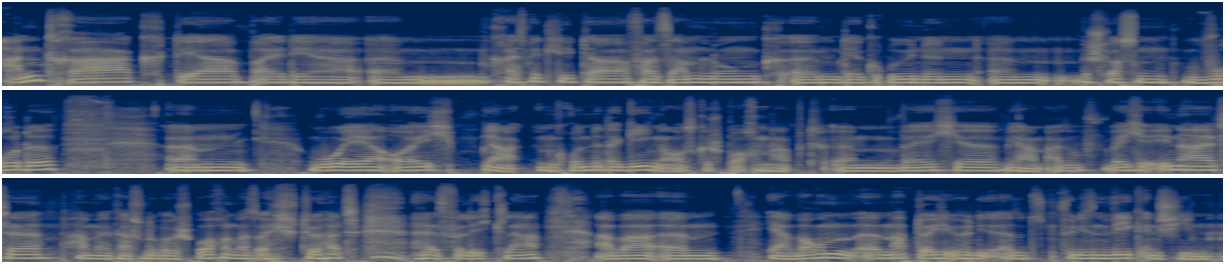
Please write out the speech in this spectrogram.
Antrag, der bei der ähm, Kreismitgliederversammlung ähm, der Grünen ähm, beschlossen wurde, ähm, wo ihr euch ja im Grunde dagegen ausgesprochen habt. Ähm, welche, ja, also welche Inhalte, haben wir gerade schon drüber gesprochen, was euch stört, ist völlig klar. Aber ähm, ja, warum ähm, habt ihr euch die, also für diesen Weg entschieden?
